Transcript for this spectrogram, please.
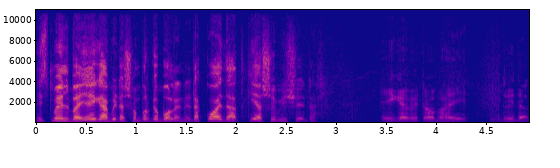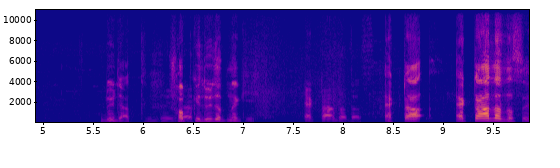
ইসমাইল ভাই এই গাবিটা সম্পর্কে বলেন এটা কয় দাঁত? কি আসে বিষয় এটা এই গাভিটাও ভাই দুই দাঁত। দুই দাঁত? সব কি দুই দাঁত নাকি? একটা আদাত আছে। একটা একটা আদাত আছে?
